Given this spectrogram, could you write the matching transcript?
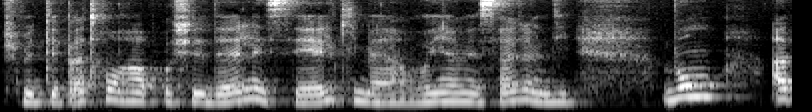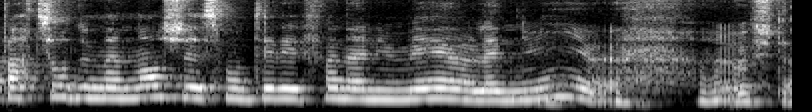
je m'étais pas trop rapprochée d'elle, et c'est elle qui m'a envoyé un message. Elle me dit bon, à partir de maintenant, je laisse mon téléphone allumé euh, la nuit. Alors, j'étais,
